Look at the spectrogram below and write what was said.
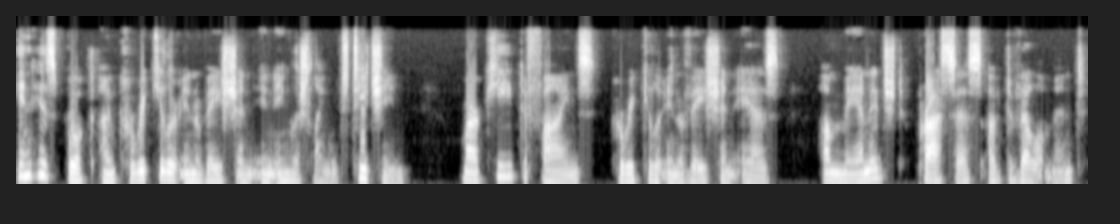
In his book on curricular innovation in English language teaching, Markee defines curricular innovation as a managed process of development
